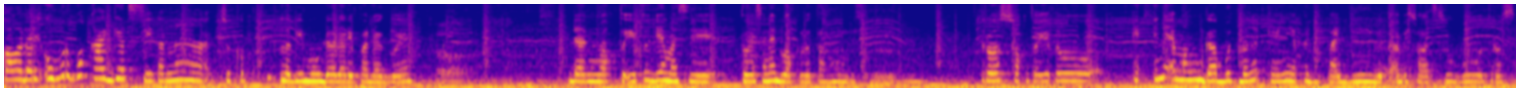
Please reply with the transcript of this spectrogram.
kalau dari umur gue kaget sih karena cukup lebih muda daripada gue Oh. dan waktu itu dia masih tulisannya 20 tahun di situ Hmm. terus waktu itu eh, ini emang gabut banget kayaknya ya pagi-pagi gitu abis sholat subuh terus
